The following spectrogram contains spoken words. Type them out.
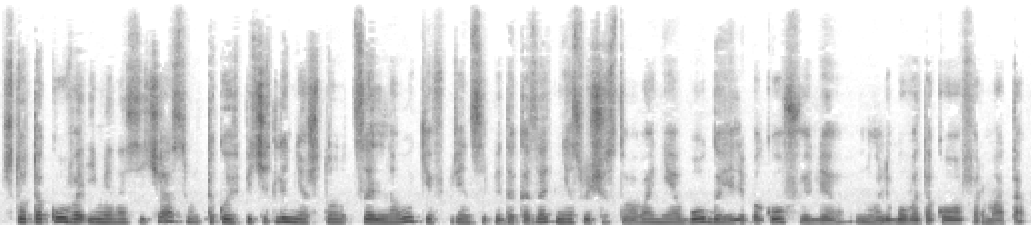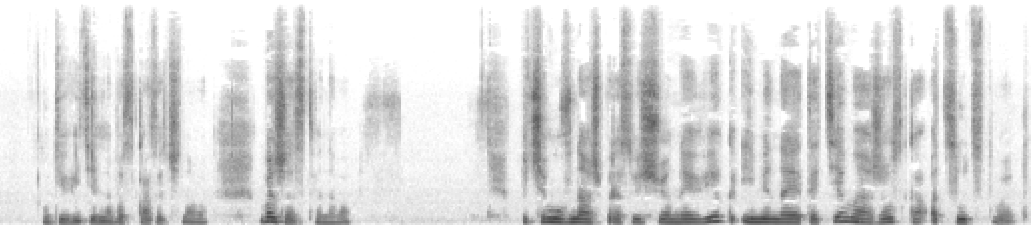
Что такого именно сейчас, вот такое впечатление, что цель науки, в принципе, доказать несуществование Бога или богов, или ну, любого такого формата удивительного, сказочного, божественного почему в наш просвещенный век именно эта тема жестко отсутствует,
